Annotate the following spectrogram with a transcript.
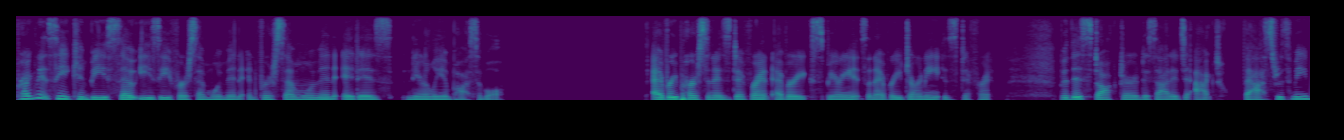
pregnancy can be so easy for some women, and for some women, it is nearly impossible. Every person is different, every experience and every journey is different. But this doctor decided to act fast with me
